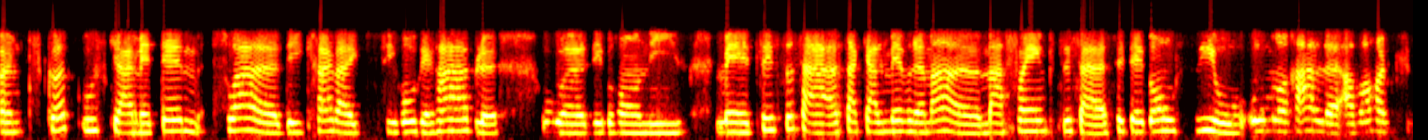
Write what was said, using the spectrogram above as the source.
un petit coq où ce qu'elle mettait soit des crêpes avec du sirop d'érable ou des brownies. Mais tu sais ça, ça, ça calmait vraiment ma faim. Puis tu sais ça, c'était bon aussi au, au moral avoir un petit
